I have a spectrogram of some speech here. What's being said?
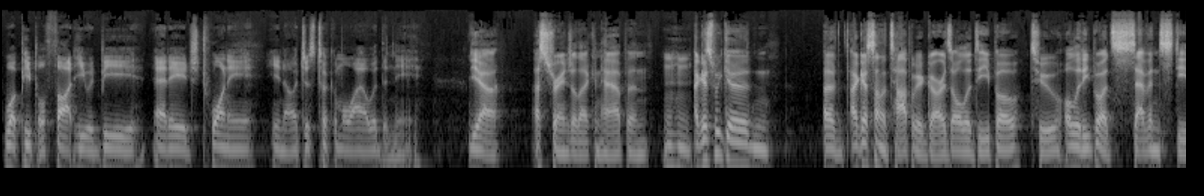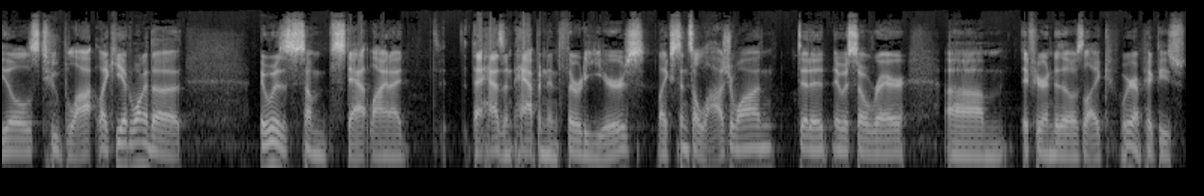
what people thought he would be at age twenty. You know, it just took him a while with the knee. Yeah, that's strange how that can happen. Mm-hmm. I guess we could. Uh, I guess on the topic of guards, Oladipo too. Oladipo had seven steals, two block. Like he had one of the. It was some stat line I that hasn't happened in thirty years. Like since Olajuwon did it, it was so rare. Um, if you're into those, like we're gonna pick these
